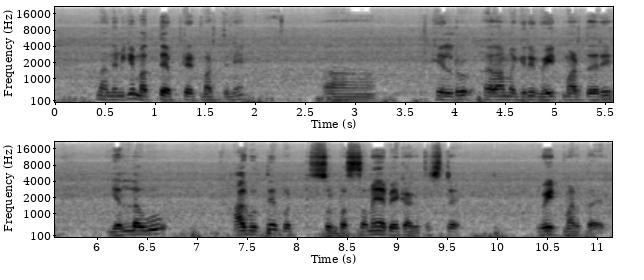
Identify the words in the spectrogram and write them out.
ನಾನು ನಿಮಗೆ ಮತ್ತೆ ಅಪ್ಡೇಟ್ ಮಾಡ್ತೀನಿ. ಎಲ್ಲರೂ ಆರಾಮಾಗಿರಿ ವೆಯ್ಟ್ ಮಾಡ್ತಾಯಿರಿ ಎಲ್ಲವೂ ಆಗುತ್ತೆ ಬಟ್ ಸ್ವಲ್ಪ ಸಮಯ ಬೇಕಾಗುತ್ತೆ ಅಷ್ಟೇ ವೆಯ್ಟ್ ಮಾಡ್ತಾಯಿರಿ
